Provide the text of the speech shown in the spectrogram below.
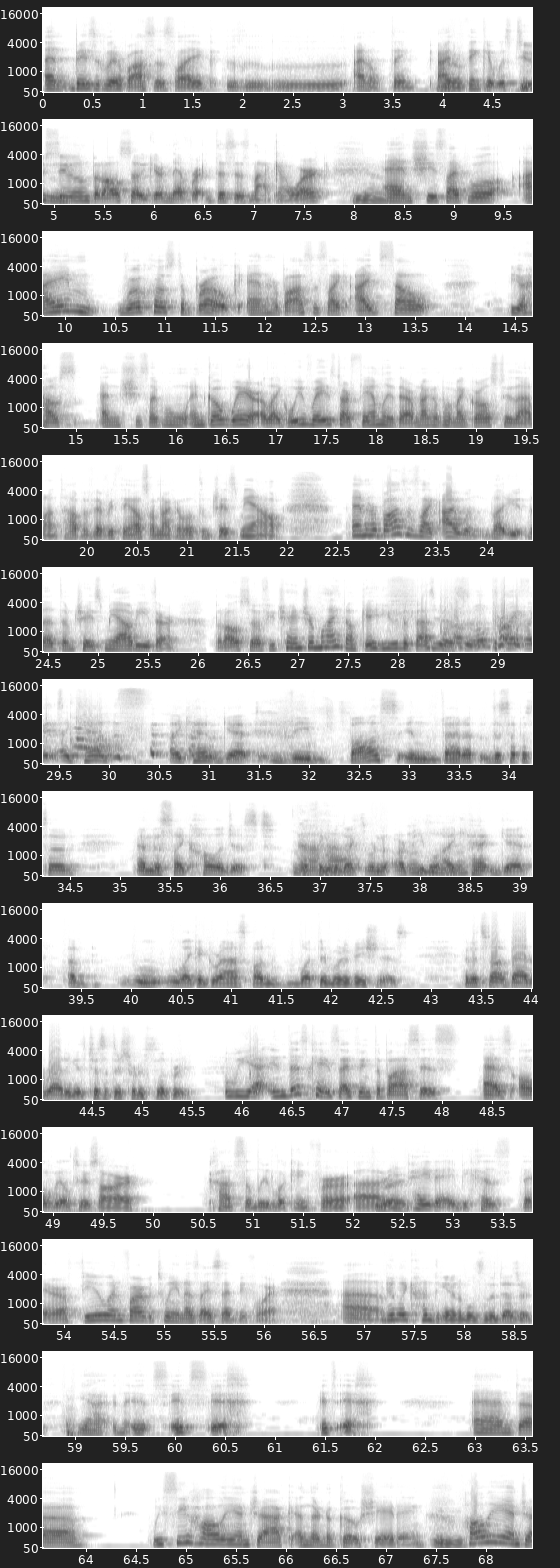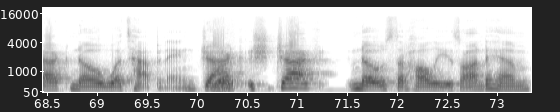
and basically her boss is like, I don't think, I think it was too Mm-mm. soon, but also you're never, this is not going to work. Yeah. And she's like, Well, I'm real close to broke. And her boss is like, I'd sell your house. And she's like, Well, and go where? Like, we raised our family there. I'm not going to put my girls through that on top of everything else. I'm not going to let them chase me out. And her boss is like, I wouldn't let you let them chase me out either. But also, if you change your mind, I'll get you the best Yes, possible uh, price. I- It's I can't- I can't get the boss in that ep- this episode and the psychologist. I think in Uh-huh. the next one are people I Mhm. can't get a like a grasp on what their motivation is. And it's not bad writing; it's just that they're sort of slippery. Well, yeah, in this case, I think the boss is, as all realtors are, constantly looking for a Right. payday because they're few and far between, as I said before. Um, They're like hunting animals in the desert. yeah, and it's it's ich, it's ich, and uh, we see Holly and Jack, and they're negotiating. Mhm. Holly and Jack know what's happening. Jack Jack knows that Holly is onto him.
